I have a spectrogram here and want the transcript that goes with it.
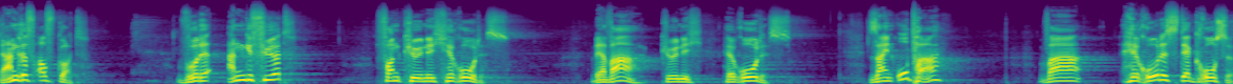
Der Angriff auf Gott wurde angeführt von König Herodes. Wer war König Herodes? Sein Opa war Herodes der Große.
